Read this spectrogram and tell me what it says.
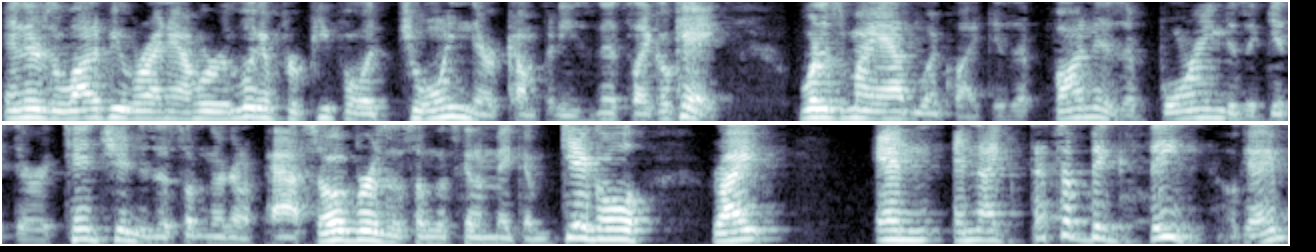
and there's a lot of people right now who are looking for people to join their companies. And it's like, okay, what does my ad look like? Is it fun? Is it boring? Does it get their attention? Is it something they're going to pass over? Is it something that's going to make them giggle? Right? And and like that's a big thing. Okay.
